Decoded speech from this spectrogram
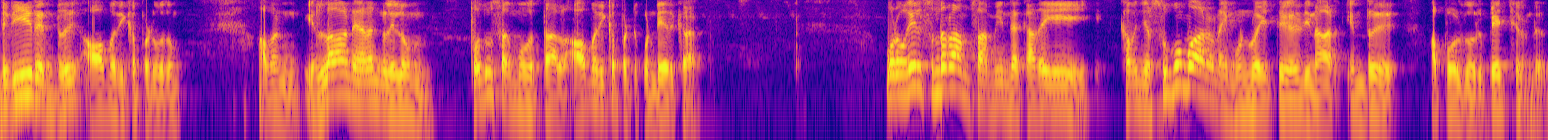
திடீரென்று அவமதிக்கப்படுவதும் அவன் எல்லா நேரங்களிலும் பொது சமூகத்தால் அவமதிக்கப்பட்டு கொண்டே இருக்கிறார் ஒரு வகையில் சுந்தரராம் சாமி இந்த கதையை கவிஞர் சுகுமாரனை முன்வைத்து எழுதினார் என்று அப்பொழுது ஒரு பேச்சு இருந்தது.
